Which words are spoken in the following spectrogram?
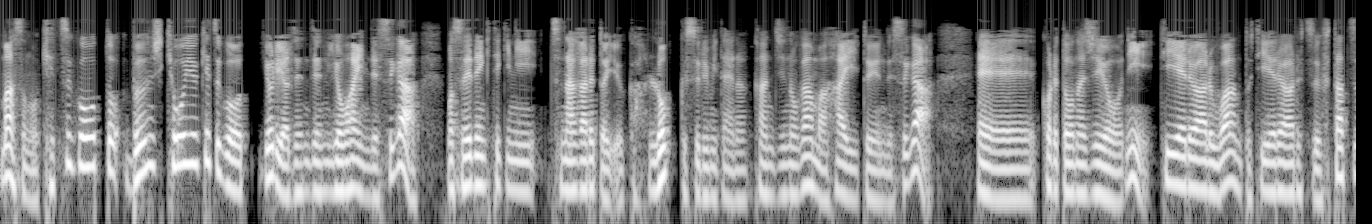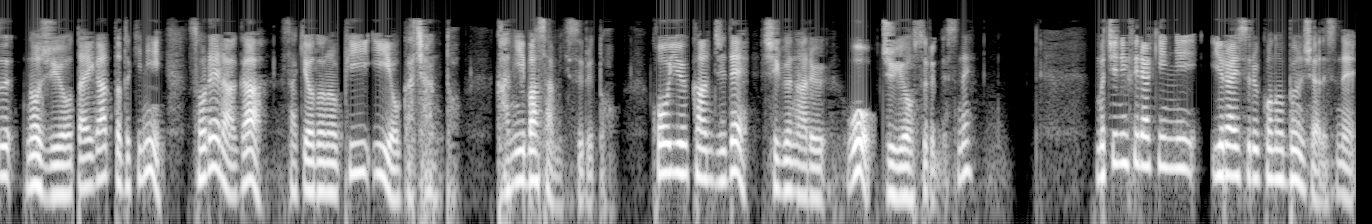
まあその結合と、分子共有結合よりは全然弱いんですが、まあ、静電気的につながるというか、ロックするみたいな感じのが、まあ、範囲というんですが、えー、これと同じように TLR1 と TLR2、2つの受容体があったときに、それらが先ほどの PE をガチャンとカニバサミすると。こういう感じでシグナルを受容するんですね。ムチニフィラ菌に由来するこの分子はですね、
